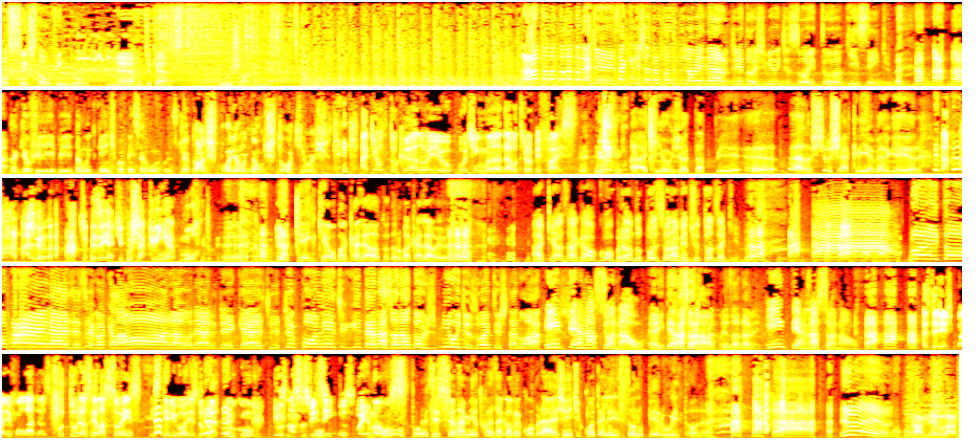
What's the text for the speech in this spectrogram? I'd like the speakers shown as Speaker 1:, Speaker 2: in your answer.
Speaker 1: Você está ouvindo Nerdcast no Jovem Nerd.
Speaker 2: Landa, nerds! Aqui é Alexandre Antônio do Jovem Nerd 2018. Que incêndio!
Speaker 3: Aqui é o Felipe tá muito quente pra pensar em alguma coisa.
Speaker 4: Aqui é Eduardo Spor e eu não estou aqui hoje.
Speaker 5: Aqui é o Tucano e o Putin manda, o Trump faz.
Speaker 6: Aqui é o JP, é, é, no estilo chacrinha, velho guerreiro.
Speaker 5: Caralho! Eu pensei que é tipo chacrinha, morto.
Speaker 6: Quem quer o bacalhau? Tô dando bacalhau aí.
Speaker 7: Aqui é a Zagal cobrando o posicionamento de todos aqui.
Speaker 2: Muito bem, Nerd! Chegou aquela hora, o Nerdcast de Política Internacional 2018 está no ar.
Speaker 7: Internacional.
Speaker 2: É internacional, exatamente.
Speaker 7: Internacional.
Speaker 5: Mas a gente pode falar das futuras relações exteriores do Brasil com os nossos vizinhos, ou
Speaker 6: O,
Speaker 5: irmãos.
Speaker 6: o posicionamento que o Azagal vai cobrar a gente quanto a eleição no Peru, então, né?
Speaker 2: E-mails!
Speaker 1: Canelada.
